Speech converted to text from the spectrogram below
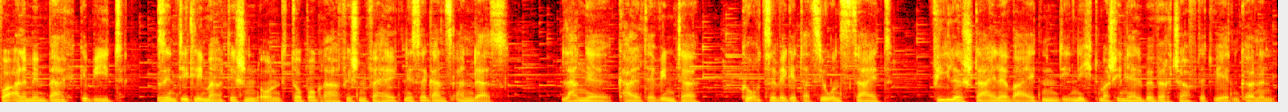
vor allem im Berggebiet, sind die klimatischen und topografischen Verhältnisse ganz anders. Lange, kalte Winter, kurze Vegetationszeit, viele steile Weiden, die nicht maschinell bewirtschaftet werden können.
